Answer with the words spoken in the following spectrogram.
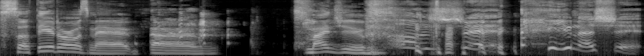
So Theodore was mad. Um, mind you, oh shit. you not shit.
